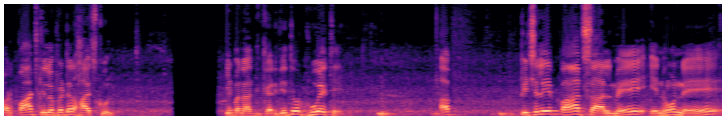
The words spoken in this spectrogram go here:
और पाँच किलोमीटर हाई स्कूल बना कर दिए थे और हुए थे। अब पिछले पाँच साल में इन्होंने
